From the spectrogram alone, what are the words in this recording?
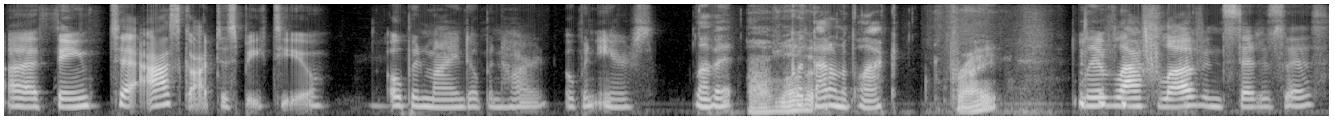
uh, thing to ask God to speak to you. Open mind, open heart, open ears. Love it. I love Put it. that on a plaque. right? Live, laugh, love instead of this.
